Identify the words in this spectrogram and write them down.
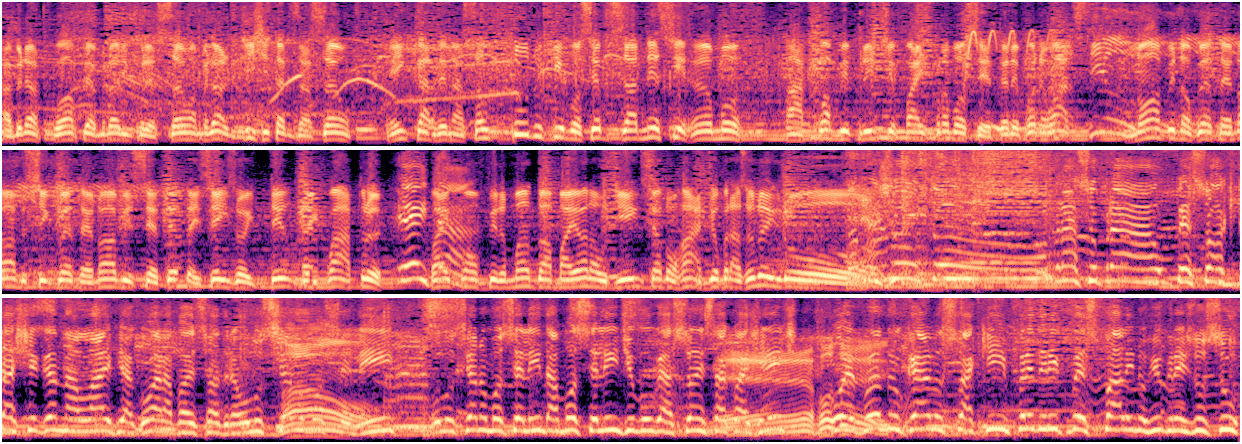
a melhor cópia, a melhor impressão, a melhor digitalização, encadernação, tudo que você precisar nesse ramo, a Copy Print faz para você. Telefone WhatsApp 999 59 76 84. Vai confirmando a maior audiência do rádio brasileiro. Tamo junto! Um abraço para o pessoal que tá chegando na live agora, voz padrão. O Luciano Bom. Mocelin. O Luciano Mocelin da Mocelin Divulgações está com a É, gente. O. Evandro Carlos Faquin, Frederico Westphalen no Rio Grande do Sul.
